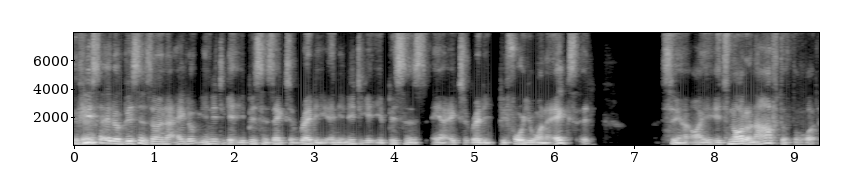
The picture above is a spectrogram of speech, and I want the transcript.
If yeah. you say to a business owner, hey, look, you need to get your business exit ready and you need to get your business you know, exit ready before you want to exit, so you know, I, it's not an afterthought.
